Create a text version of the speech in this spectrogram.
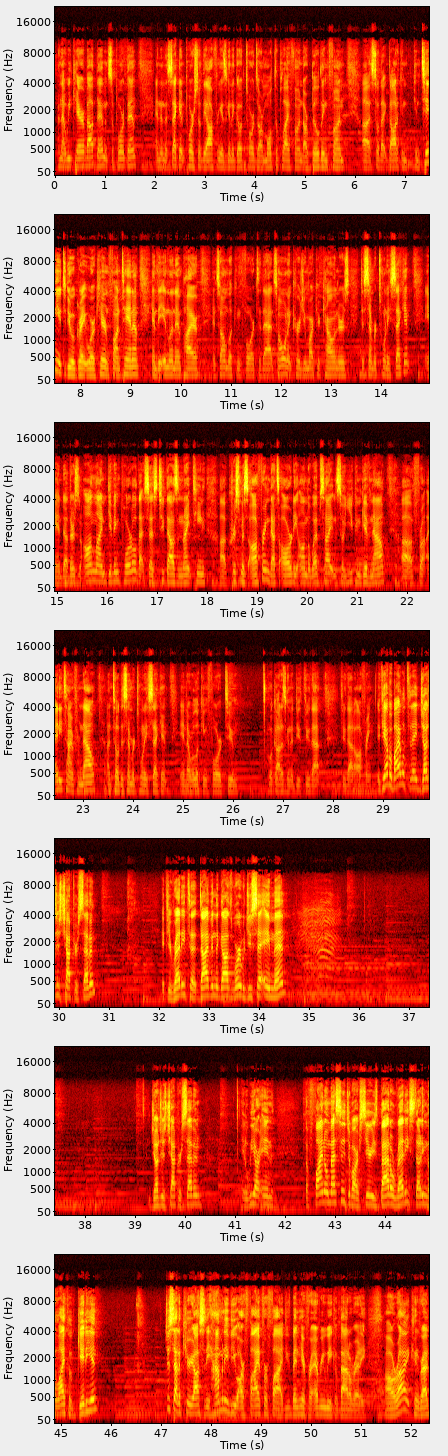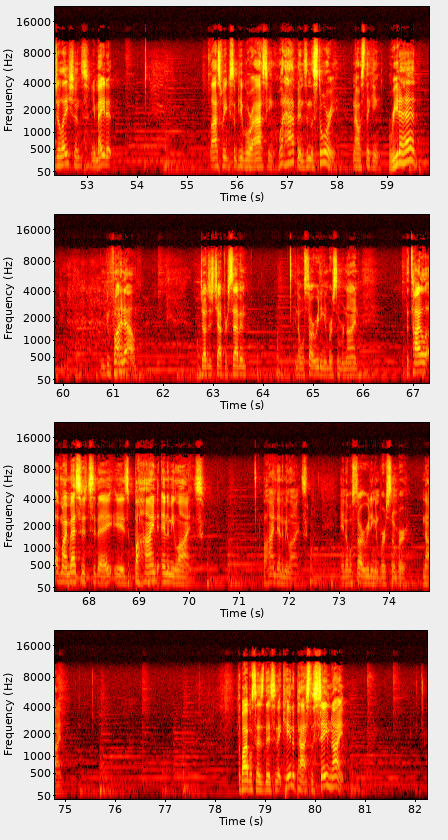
and that we care about them and support them. And then the second portion of the offering is going to go towards our multiply fund, our building fund, uh, so that God can continue to do a great work here in Fontana and the Inland Empire. And so I'm looking forward to that. And so I want to encourage you, mark your calendars December 22nd. And uh, there's an online giving portal that says 2019 uh, Christmas offering. That's already on the website. And so you can give now, uh, from anytime from now until December 22nd. And uh, we're looking forward to what God is going to do through that through that offering. If you have a Bible today, Judges chapter 7. If you're ready to dive into God's word, would you say amen? Judges chapter 7. And we are in the final message of our series Battle Ready, studying the life of Gideon. Just out of curiosity, how many of you are five for five? You've been here for every week of Battle Ready. All right, congratulations. You made it. Last week, some people were asking, What happens in the story? And I was thinking, Read ahead. You can find out. Judges chapter 7, and we'll start reading in verse number 9. The title of my message today is Behind Enemy Lines. Behind Enemy Lines. And I will start reading in verse number 9. The Bible says this, and it came to pass the same night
